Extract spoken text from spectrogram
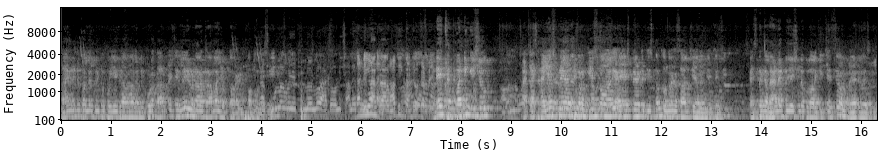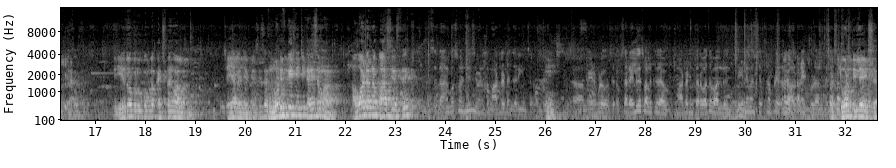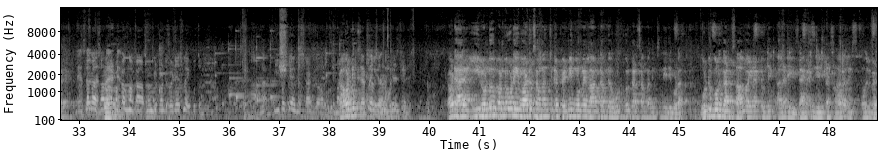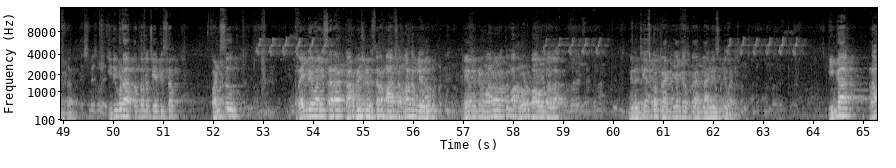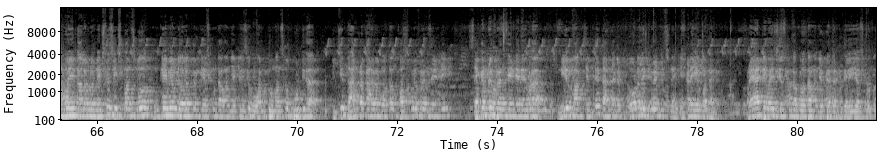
నాగిరెడ్డిపల్లె మీతో పోయే గ్రామాలన్నీ కూడా కార్పొరేషన్లో ఇరవై నాలుగు గ్రామాలు చెప్తారు ఇటు పక్కన నుంచి. స్కూల్లో పోయే పిల్లలు ఆటో వాళ్ళు చాలా దండిగా ఉన్నాయి. ట్రాఫిక్ దండిగా ఉన్నాయి. అంటే ఇట్స్ బర్నింగ్ ఇష్యూ అట్లా హైయెస్ట్ ప్రయారిటీ మనం తీసుకోవాలి హైయెస్ట్ ప్రయారిటీ తీసుకొని తొందరగా సాల్వ్ చేయాలని చెప్పేసి ఖచ్చితంగా ల్యాండ్ అక్విజిషన్ డబ్బులు వాళ్ళకి ఇచ్చేసి వాళ్ళు ప్రయారిటీ వైజ్ మీరు ఏదో ఒక రూపంలో ఖచ్చితంగా వాళ్ళకి చేయాలని చెప్పేసి సార్ నోటిఫికేషన్ ఇచ్చి కనీసం అవార్డు అన్న పాస్ చేస్తే దానికోసం జేసీ మేడంతో మాట్లాడడం జరిగింది సార్. మేడం కూడా ఒకసారి- రైల్వేస్ వాళ్ళకి మాట్లాడిన తర్వాత వాళ్ళు చేయలేమని చెప్పినప్పుడు ఏదైనా ఆల్టర్నేట్ చూడాలని but don't delay it sir. లేదు అట్లాగా సార్ సార్ పక్క మాకు ట్వంటీ ట్వంటీ ఫైవ్ డేస్లో అయిపోతుంది. ఈ పక్కే ఇంకా స్టార్ట్ కావాలి. కాబట్టి ఈ రెండు పనులు కూడా ఈ వార్డుకు సంబంధించిన పెండింగ్ ఉన్నాయి లాంగ్ టర్మ్గా. ఊటుకూరు కాడికి సంబంధించింది ఇది కూడా. ఊటుకూరు కాడికి సాల్వ్ అయినట్టుంది. ఆల్రెడీ శాంక్షన్ చేసినట్టున్నారు. అది మొదలు పెడతాం ఇది కూడా తొందరలో చేపిస్తాం. ఫండ్స్ రైల్వే వాళ్ళు ఇస్తారా? కార్పొరేషన్ ఇస్తారా? మాకు సంబంధం లేదు. మేము ఇక్కడ మానవ మాకు రోడ్డు బాగుండాలా? మీరు చేసుకొని ప్రాక్టికల్గా ప్లాన్ చేసుకుని ఇంకా రాబోయే కాలంలో నెక్స్ట్ సిక్స్ మంత్స్లో ఇంకేమేమి డెవలప్మెంట్ చేసుకుంటామని చెప్పేసి వన్ టూ మంత్స్లో పూర్తిగా ఇచ్చి దాని ప్రకారమే పోతాం ఫస్ట్ ప్రిఫరెన్స్ ఏంటి? సెకండ్ ప్రిఫరెన్స్ ఏంటి అనేది కూడా మీరు మాకు చెప్తే దాని దగ్గర టోటల్ ఎస్టిమేట్ ఇచ్చినాయి ఎక్కడ ఏ పని ప్రయారిటీ వైజ్ చేసుకుంటా పోతామని చెప్పి అందరికి తెలియజేసుకుంటూ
